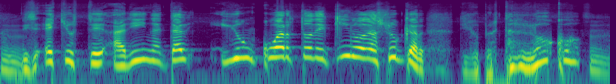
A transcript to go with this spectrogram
Mm. Dice, eche usted harina y tal, y un cuarto de kilo de azúcar. Digo, pero están loco. Mm.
